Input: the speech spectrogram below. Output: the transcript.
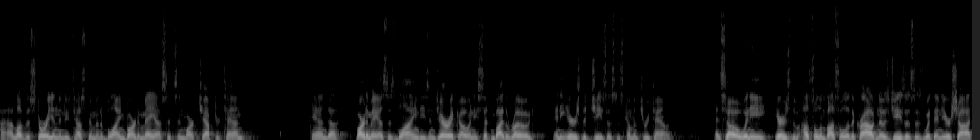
I, I love the story in the New Testament of blind Bartimaeus. It's in Mark chapter 10. And uh, Bartimaeus is blind. He's in Jericho and he's sitting by the road and he hears that Jesus is coming through town. And so when he hears the hustle and bustle of the crowd, knows Jesus is within earshot,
